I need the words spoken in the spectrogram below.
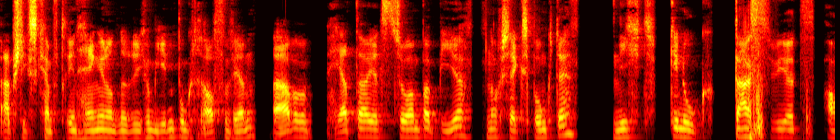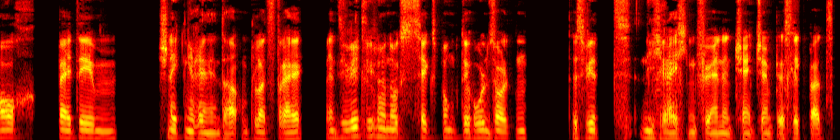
Abstiegskampf drin hängen und natürlich um jeden Punkt raufen werden. Aber Hertha jetzt so am Papier noch sechs Punkte, nicht genug. Das wird auch bei dem Schneckenrennen da um Platz drei, wenn sie wirklich nur noch sechs Punkte holen sollten, das wird nicht reichen für einen Champions League Platz.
